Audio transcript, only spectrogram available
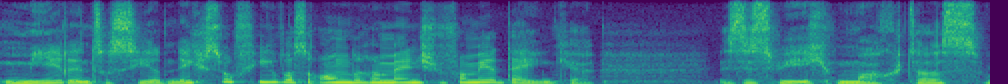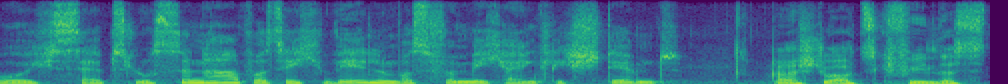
mir interessiert nicht so viel, was andere Menschen von mir denken. Es ist wie ich mache das, wo ich selbst Lust habe, was ich will und was für mich eigentlich stimmt. Hast du auch das Gefühl, dass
